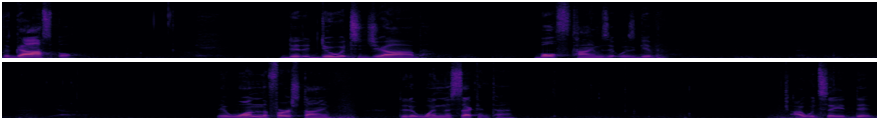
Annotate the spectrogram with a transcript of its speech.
the gospel did it do its job both times it was given? It won the first time. Did it win the second time? I would say it did.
